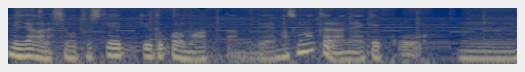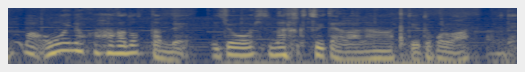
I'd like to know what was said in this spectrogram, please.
見ながら仕事してっていうところもあったんで、まあ、そのあたりはね、結構、うん、まあ、思いのほかはがどったんで、一応人なくついたのかなっていうところはあったんで、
